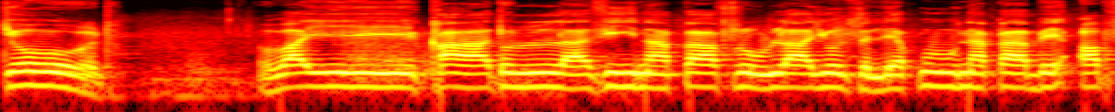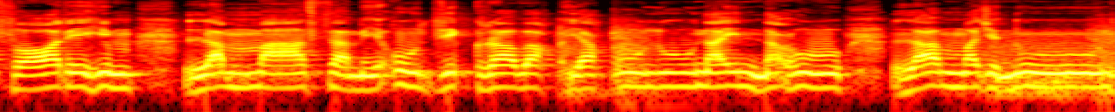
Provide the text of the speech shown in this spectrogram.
cured وَيْقَاتُ الَّذِينَ كَفْرُوا لَا يُزْلِقُونَكَ بِأَبْصَارِهِمْ لَمَّا سَمِعُوا الذِّكْرَ وَيَقُولُونَ إِنَّهُ لَمَجْنُونٌ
